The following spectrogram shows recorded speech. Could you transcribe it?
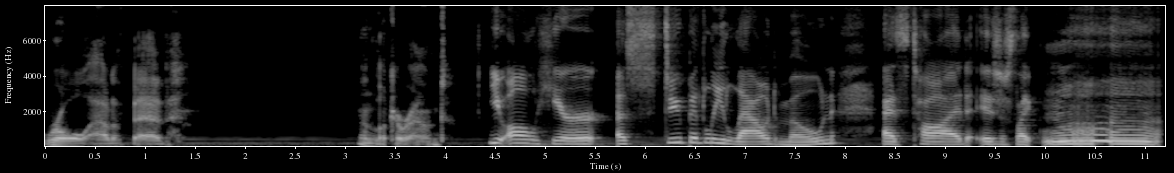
roll out of bed and look around. You all hear a stupidly loud moan as Todd is just like, "Ugh,"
